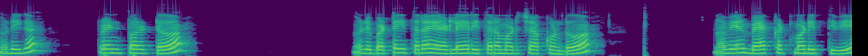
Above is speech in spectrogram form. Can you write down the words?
ನೋಡಿ ಈಗ ಫ್ರಂಟ್ ಪಾರ್ಟು ನೋಡಿ ಬಟ್ಟೆ ಈ ಥರ ಎರಡು ಲೇಯರ್ ಈ ಥರ ಮಡಚಿ ಹಾಕ್ಕೊಂಡು ನಾವೇನು ಬ್ಯಾಕ್ ಕಟ್ ಮಾಡಿರ್ತೀವಿ.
